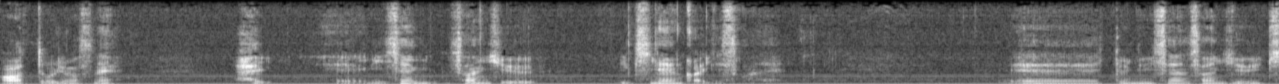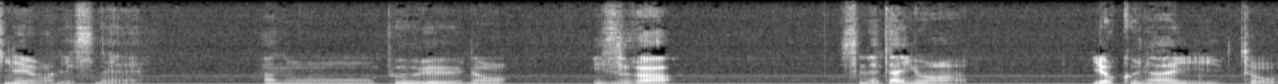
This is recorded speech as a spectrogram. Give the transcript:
上がっておりますね。はい、えー、2031年回ですかね。えー、っと2031年はですねあのプールの水が冷たいのは良くないと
